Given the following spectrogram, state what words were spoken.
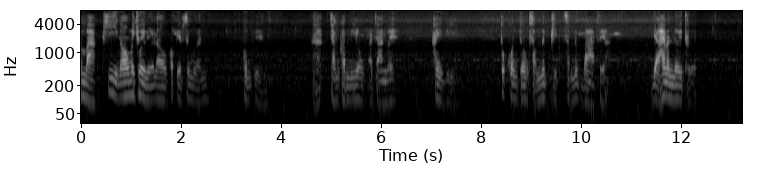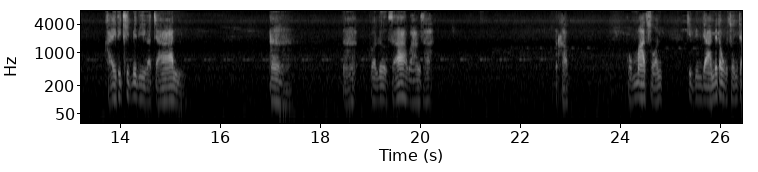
ลำบากพี่น้องไม่ช่วยเหลือเราก็เปรียบเสมือนคนอื่น จำคำนี้ของอาจารย์ไว้ให้ดี ทุกคนจงสำนึกผิดสำนึกบาปเสีย อย่าให้มันเลยเถิด ใครที่คิดไม่ดีกับอาจารย์เออนะฮะก็เลิกซะวางซะนะครับ ผมมาสอนจิตวิญญาณไม่ต้องสนใจ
